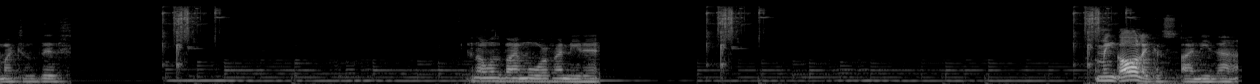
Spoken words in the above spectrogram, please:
Much of this. Can always buy more if I need it. I mean garlic is I need that.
